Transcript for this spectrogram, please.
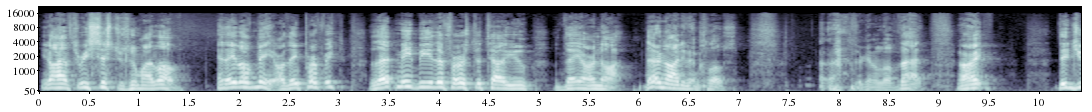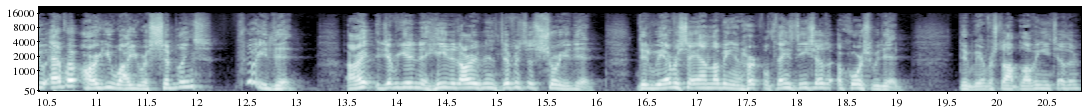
You know, I have three sisters whom I love, and they love me. Are they perfect? Let me be the first to tell you they are not. They're not even close. They're going to love that. All right? Did you ever argue while you were siblings? Sure, you did. All right? Did you ever get into heated arguments, differences? Sure, you did. Did we ever say unloving and hurtful things to each other? Of course we did. Did we ever stop loving each other?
